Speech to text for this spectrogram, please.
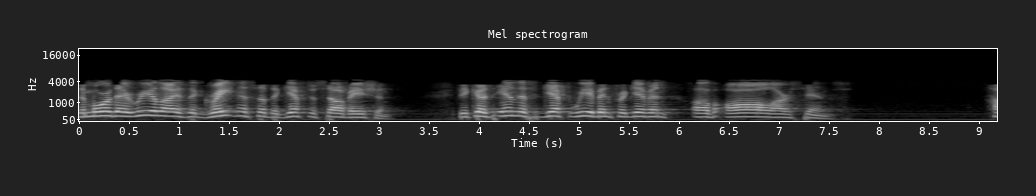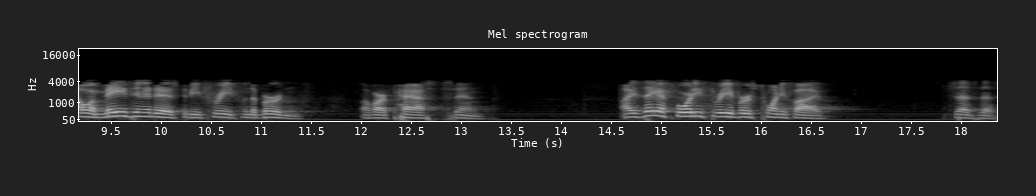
the more they realize the greatness of the gift of salvation. Because in this gift we have been forgiven of all our sins. How amazing it is to be freed from the burden of our past sin. Isaiah 43 verse 25 says this.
